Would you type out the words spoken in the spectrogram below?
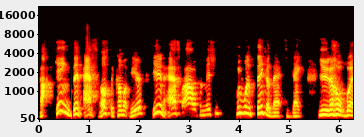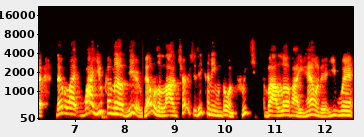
Dr. King didn't ask us to come up here. He didn't ask for our permission. We wouldn't think of that today, you know, but they were like, why you coming up here? There was a lot of churches. He couldn't even go and preach. But I love how he handled it. He went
